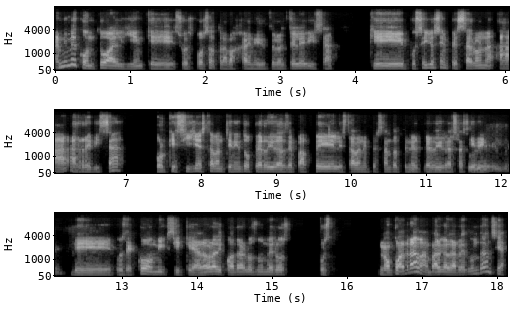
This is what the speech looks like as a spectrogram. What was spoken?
A mí me contó alguien que su esposa trabaja en Editorial Televisa que pues ellos empezaron a, revisar, porque sí ya estaban teniendo pérdidas de papel, estaban empezando a tener pérdidas así de, de, pues de cómics y que a la hora de cuadrar los números, pues no cuadraban, valga la redundancia.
